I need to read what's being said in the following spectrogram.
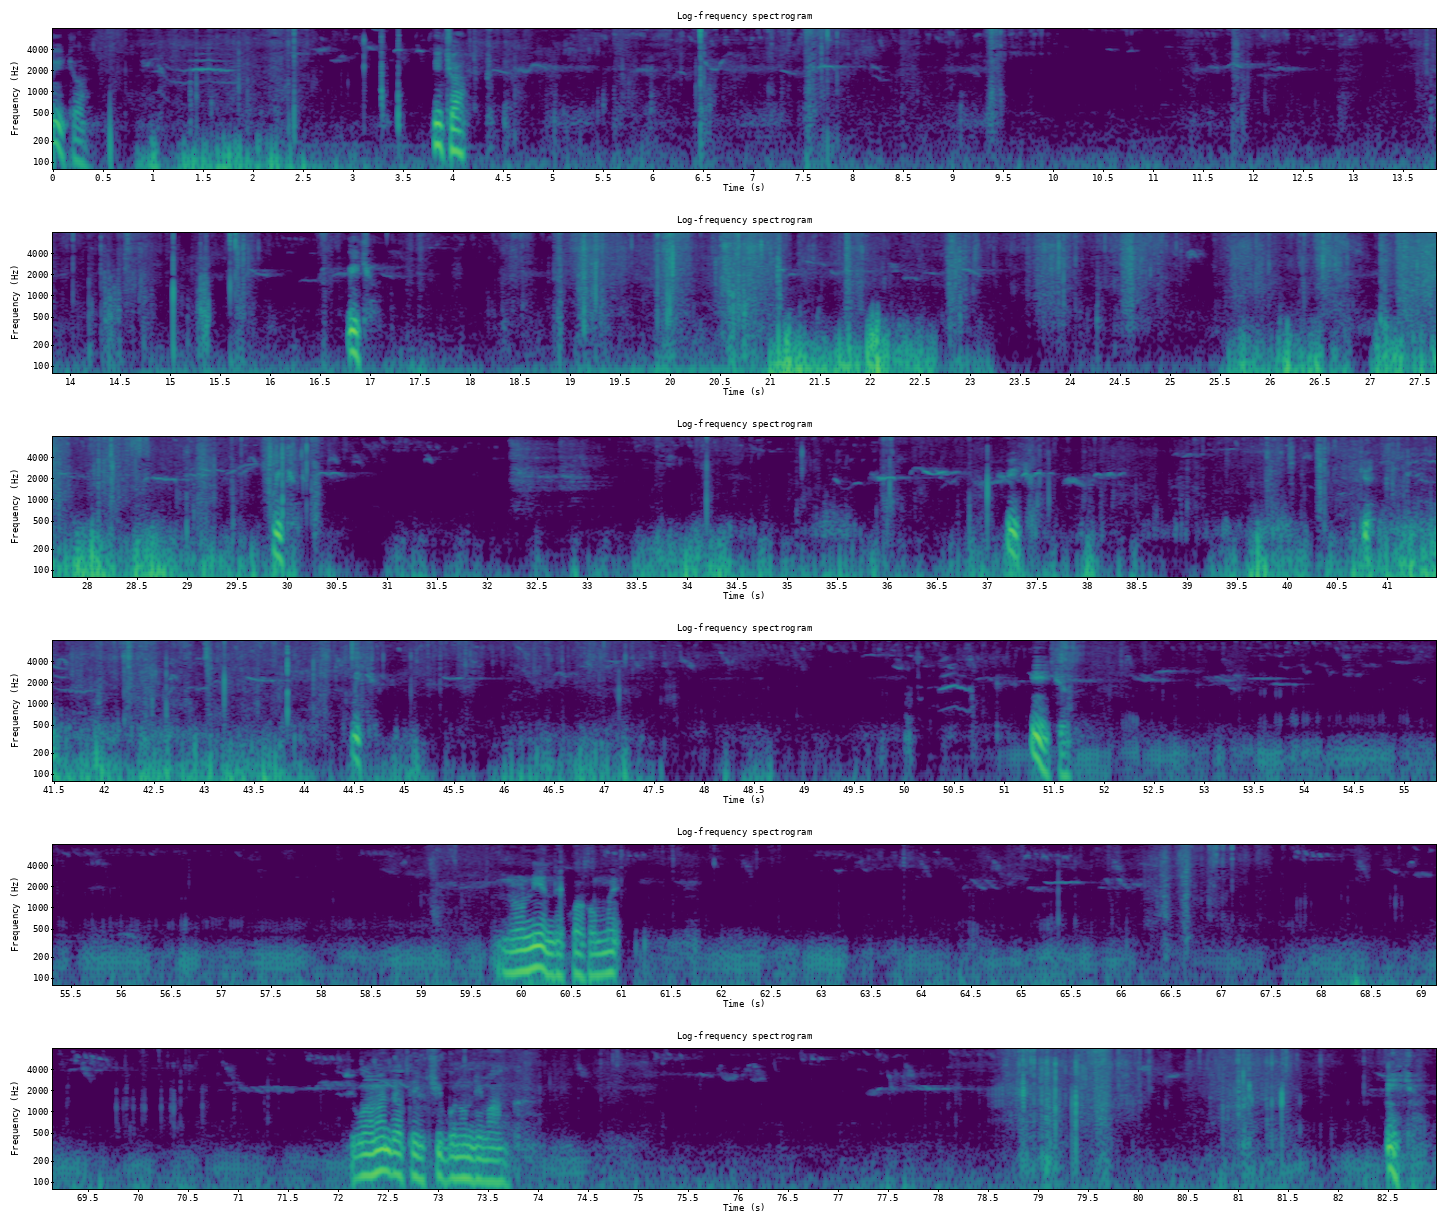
Вітя. Вітя. Вітя. пыть. Видите? Видите? Видите? non niente qua con me sicuramente a te il cibo non ti manca Ecco.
